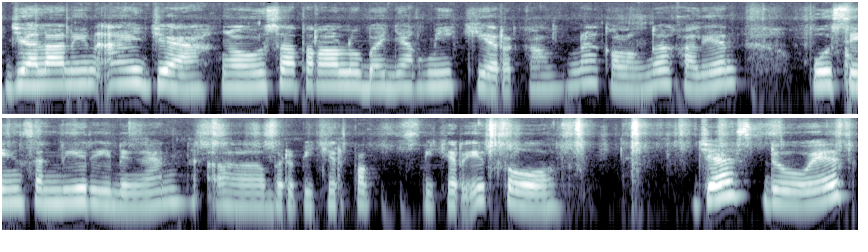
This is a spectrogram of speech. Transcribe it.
jalanin aja, nggak usah terlalu banyak mikir karena kalau nggak kalian pusing sendiri dengan uh, berpikir pikir itu. Just do it.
